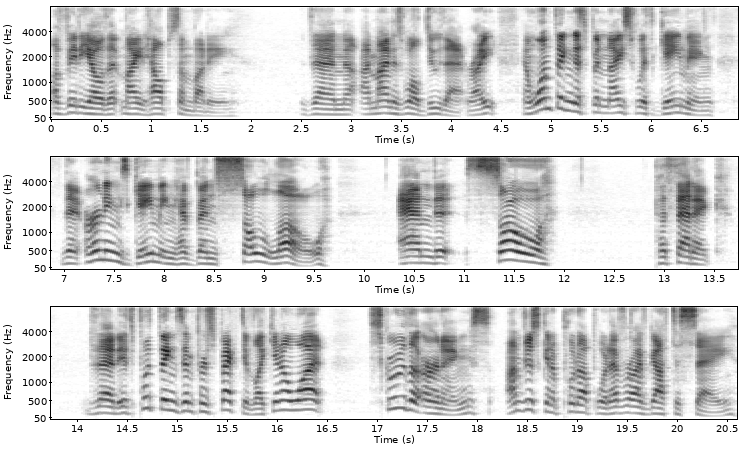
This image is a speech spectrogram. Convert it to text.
a video that might help somebody, then I might as well do that, right? And one thing that's been nice with gaming, the earnings gaming have been so low and so pathetic that it's put things in perspective. Like, you know what? Screw the earnings. I'm just going to put up whatever I've got to say.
